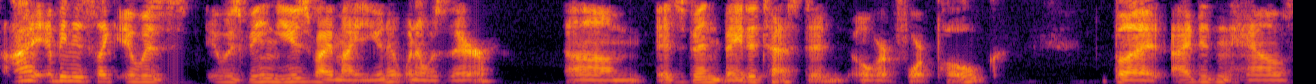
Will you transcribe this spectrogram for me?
I, I mean, it's like it was it was being used by my unit when I was there. Um, it's been beta tested over at Fort Polk, but I didn't have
